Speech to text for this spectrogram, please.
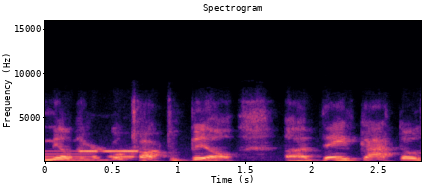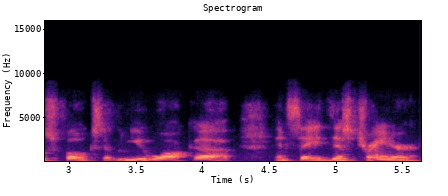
Millie or go talk to Bill. Uh, they've got those folks that when you walk up and say, this trainer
